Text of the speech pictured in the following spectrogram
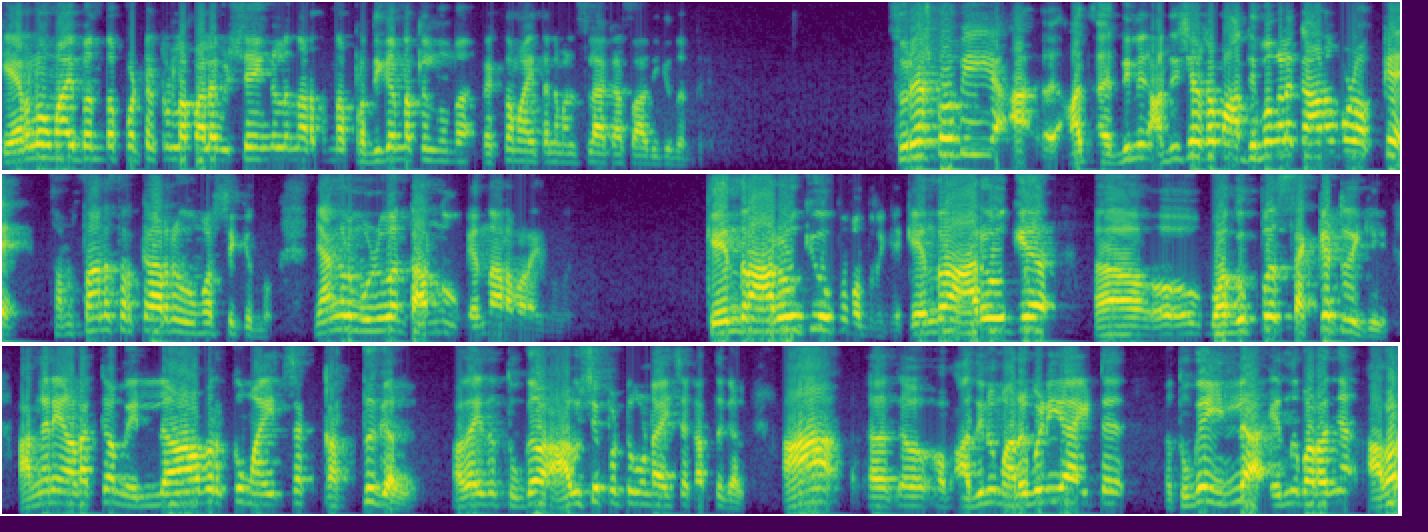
കേരളവുമായി ബന്ധപ്പെട്ടിട്ടുള്ള പല വിഷയങ്ങളിൽ നടത്തുന്ന പ്രതികരണത്തിൽ നിന്ന് വ്യക്തമായി തന്നെ മനസ്സിലാക്കാൻ സാധിക്കുന്നുണ്ട്. സുരേഷ് ഗോപി അതിന് അതിശേഷം മാധ്യമങ്ങളെ കാണുമ്പോഴൊക്കെ സംസ്ഥാന സർക്കാരിനെ വിമർശിക്കുന്നു. ഞങ്ങൾ മുഴുവൻ തന്നു എന്നാണ് പറയുന്നത്. കേന്ദ്ര ആരോഗ്യ വകുപ്പ് മന്ത്രിക്ക് കേന്ദ്ര ആരോഗ്യ വകുപ്പ് സെക്രട്ടറിക്ക് അങ്ങനെ അടക്കം എല്ലാവർക്കും അയച്ച കത്തുകൾ അതായത് തുക ആവശ്യപ്പെട്ടുകൊണ്ട് അയച്ച കത്തുകൾ ആ, അതിനു മറുപടിയായിട്ട് തുകയില്ല എന്ന് പറഞ്ഞ് അവർ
